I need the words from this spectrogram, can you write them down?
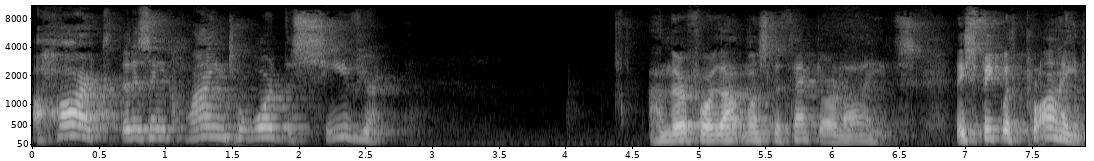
a heart that is inclined toward the Saviour. And therefore, that must affect our lives. They speak with pride.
